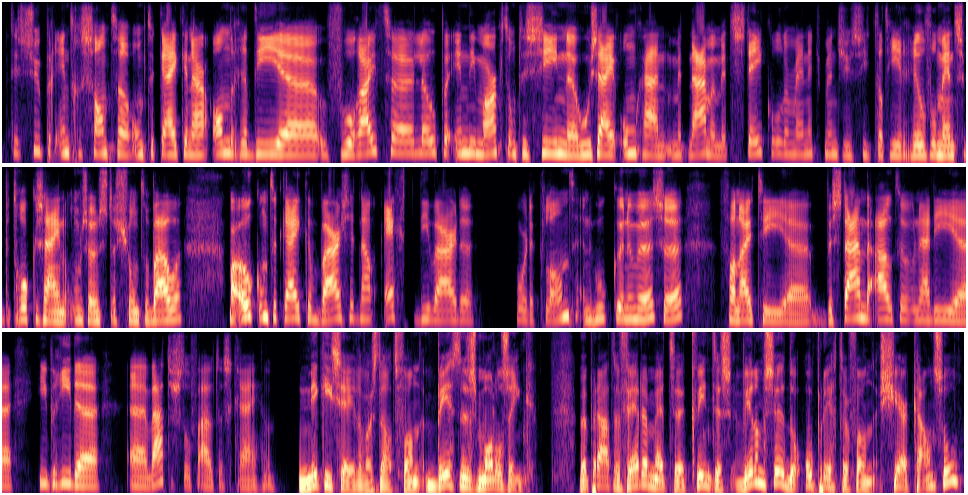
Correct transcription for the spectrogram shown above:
Het is super interessant uh, om te kijken naar anderen die uh, vooruit uh, lopen in die markt. Om te zien hoe zij omgaan, met name met stakeholder management. Je ziet dat hier heel veel mensen betrokken zijn om zo'n station te bouwen. Maar ook om te kijken waar zit nou echt die waarde voor de klant en hoe kunnen we ze vanuit die uh, bestaande auto naar die uh, hybride uh, waterstofauto's krijgen. Nicky Seelen was dat van Business Models Inc. We praten verder met Quintus Willemsen, de oprichter van Share Council.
